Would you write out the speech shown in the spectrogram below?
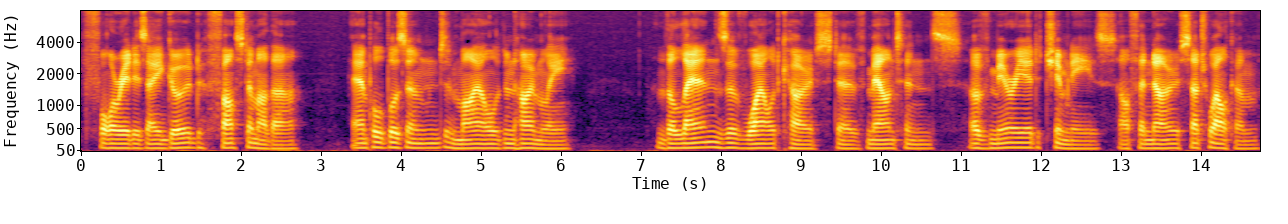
For it is a good foster mother, ample bosomed, mild and homely, the lands of wild coast, of mountains, of myriad chimneys offer no such welcome.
